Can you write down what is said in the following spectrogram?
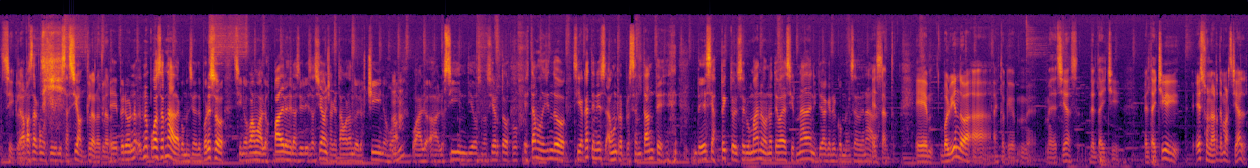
Sí, claro. Te va a pasar como civilización. claro, claro. Eh, pero no, puedo hacer nada convencionarte. Por eso, si nos vamos a los padres de la civilización, ya que estamos hablando de los chinos o, a, los indios, ¿no es cierto? Estamos diciendo, si acá tenés a un representante de ese aspecto del ser humano, no te va a decir nada ni te va a querer convencer de nada. Exacto. Eh, volviendo a, esto que me, me decías del tai chi. El tai chi es un arte marcial.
